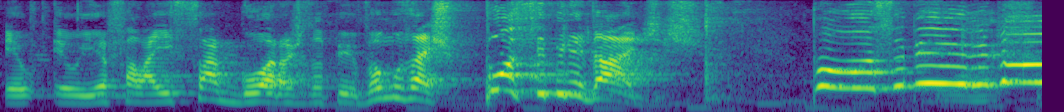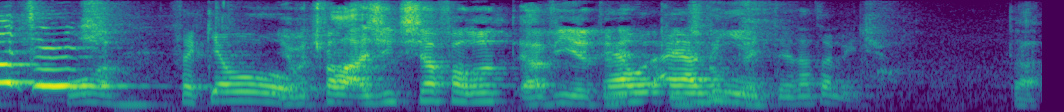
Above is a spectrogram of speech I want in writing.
Eu, eu ia falar isso agora, JP. Vamos às possibilidades! Possibilidades! Porra. Isso aqui é o. Eu vou te falar, a gente já falou a vinheta, É, né? o- Que é a gente não tem. vinheta, exatamente. Tá.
